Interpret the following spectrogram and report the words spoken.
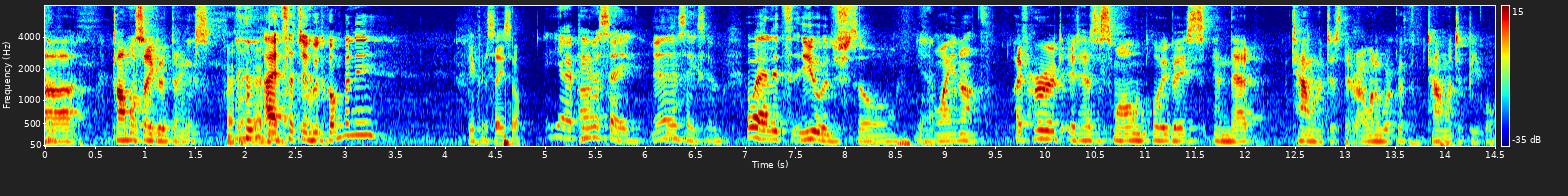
Uh, Tom will say good things. ah, it's such a good company. People say so. Yeah, people Uh, say yeah. people say so. Well, it's huge, so Yeah. why not? I've heard it has a small employee base and that talent is there. I want to work with talented people.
